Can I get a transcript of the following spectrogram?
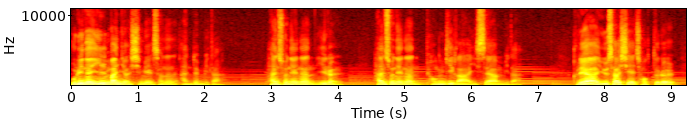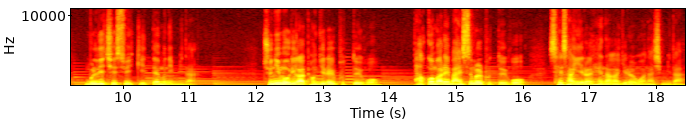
우리는 일만 열심히 해서는 안 됩니다. 한 손에는 일을, 한 손에는 병기가 있어야 합니다. 그래야 유사시의 적들을 물리칠 수 있기 때문입니다. 주님은 우리가 병기를 붙들고 바꿔 말해 말씀을 붙들고 세상 일을 해나가기를 원하십니다.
